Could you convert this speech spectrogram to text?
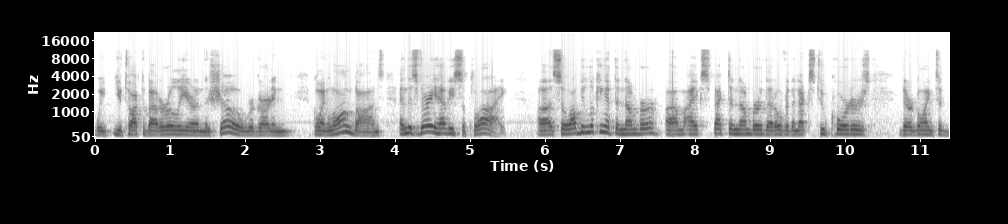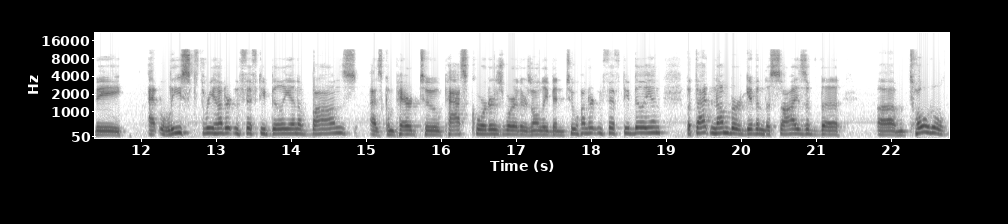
we you talked about earlier in the show regarding going long bonds and this very heavy supply. Uh, so I'll be looking at the number. Um, I expect a number that over the next two quarters, there are going to be at least 350 billion of bonds as compared to past quarters where there's only been 250 billion. But that number, given the size of the um, total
